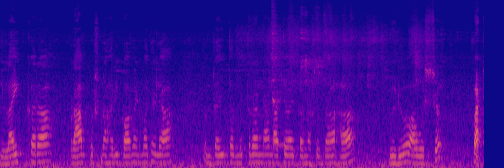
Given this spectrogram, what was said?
लाईक करा रामकृष्ण हरी कॉमेंटमध्ये लिहा. तुमच्या इतर मित्रांना नातेवाईकांनासुद्धा हा व्हिडिओ अवश्य पाठ.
